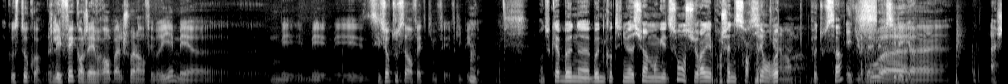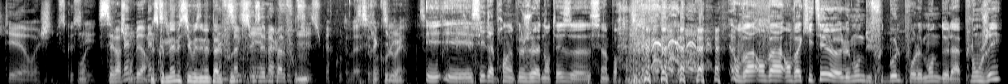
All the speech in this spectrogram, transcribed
c'est costaud quoi. Je l'ai fait quand j'avais vraiment pas le choix là en février, mais, mais, mais, mais c'est surtout ça en fait qui me fait flipper. Quoi. En tout cas, bonne, euh, bonne continuation à Mangetsu. On suivra les prochaines sorties, on Carrément. un peu tout ça. Et du coup, merci, les gars. euh, achetez Awashi parce que c'est. Ouais, C'est vachement Même- bien. même Parce que même si vous aimez pas le foot, si vous aimez pas le foot, c'est super cool. Bah, c'est très cool, ouais. Et, et essayer d'apprendre un peu le jeu à Nantaise, euh, c'est important. on, va, on, va, on va quitter le, le monde du football pour le monde de la plongée.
